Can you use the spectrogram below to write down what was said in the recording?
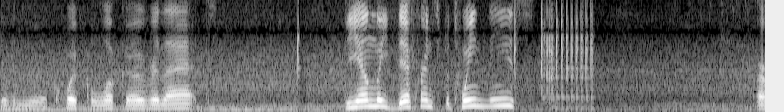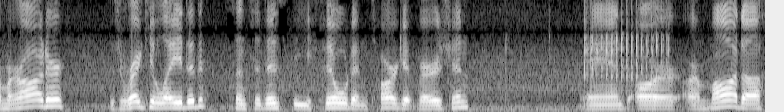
Giving you a quick look over that. The only difference between these, our Marauder is regulated since it is the field and target version, and our Armada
